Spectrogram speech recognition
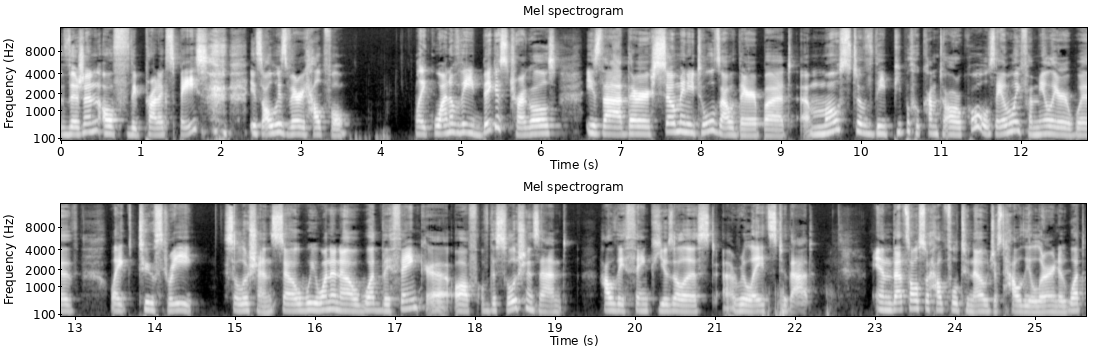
vision of the product space is always very helpful. Like one of the biggest struggles is that there are so many tools out there, but uh, most of the people who come to our calls, they're only familiar with like two, three solutions. So we want to know what they think uh, of of the solutions and how they think Userlist uh, relates to that. And that's also helpful to know just how they learned and what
